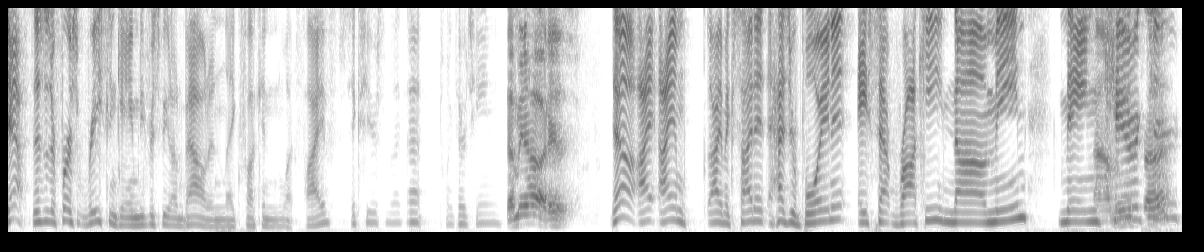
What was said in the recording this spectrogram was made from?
Yeah, this is their first racing game, Need for Speed Unbound, in like fucking what five, six years, something like that. 2013. Let me know how it is. No, I, I am I'm excited. It has your boy in it, ASAP Rocky. Nah, mean main Nah, I mean, character.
